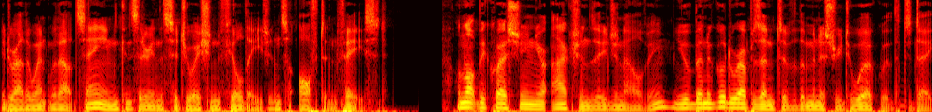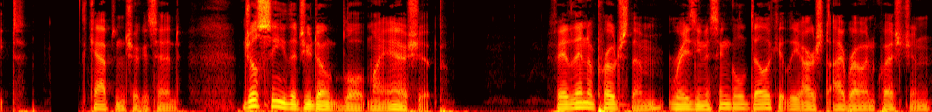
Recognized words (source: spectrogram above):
It rather went without saying, considering the situation field agents often faced. I'll not be questioning your actions, Agent Alvey. You have been a good representative of the Ministry to work with to date. The captain shook his head. Just see that you don't blow up my airship. Phelan approached them, raising a single delicately arched eyebrow in question.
